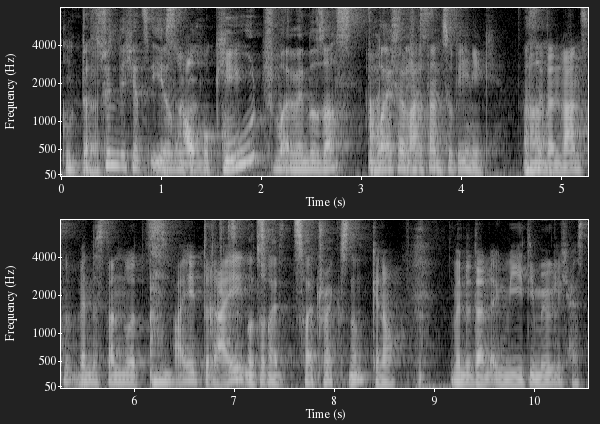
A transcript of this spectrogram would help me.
Gut, das finde ich jetzt eher auch okay. gut, weil wenn du sagst, du Aber weißt dafür war es dann das- zu wenig. Also dann waren es, wenn es dann nur zwei, drei, sind nur zwei, zwei Tracks, ne? genau. Wenn du dann irgendwie die Möglichkeit hast,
